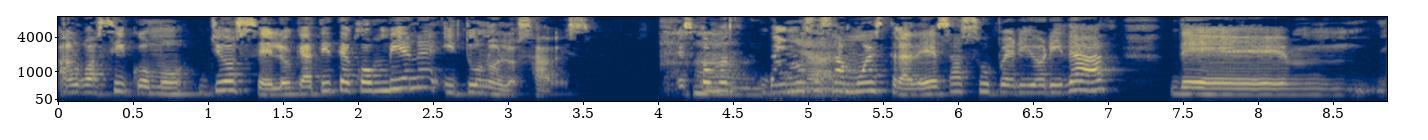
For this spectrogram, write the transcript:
algo así como yo sé lo que a ti te conviene y tú no lo sabes. Es como Mm, damos esa muestra de esa superioridad de... mm,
